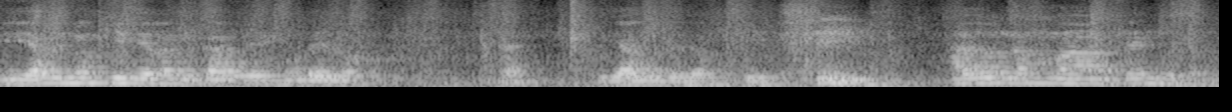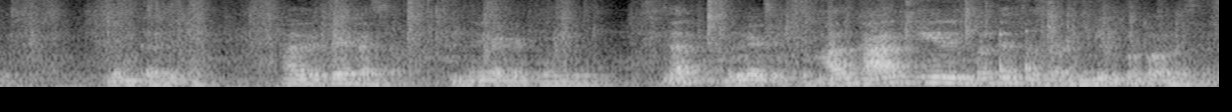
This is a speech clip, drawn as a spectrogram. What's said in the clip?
ಇದು ಯಾವ್ದು ಇನ್ನೊಂದು ಕೀ ಇದೆಯಲ್ಲ ನಿಮ್ಮ ಕಾರಲ್ಲಿ ಮೊಬೈಲು ಇದು ಯಾವ್ದು ಇದು ಕೀ ಅದು ನಮ್ಮ ಫ್ರೆಂಡ್ ಸರ್. ಏನು ಕಾರ್ ಅದು ಸ್ಟೇಟಸ್ ನೀವೇ ಕಟ್ಕೊಂಡು ಸರ್? ನೀವೇ ಕಟ್ಕೊಂಡು ಅದು ಕಾರ್ ಕೀರ್ ಬರ್ತಿತ್ತು ಸರ್ ಬಿಲ್ ಕೊಟ್ಟವ್ರೆ ಸರ್.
